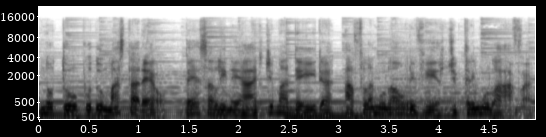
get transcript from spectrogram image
No topo do mastarel, peça linear de madeira, a flâmula auriverde tremulava.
